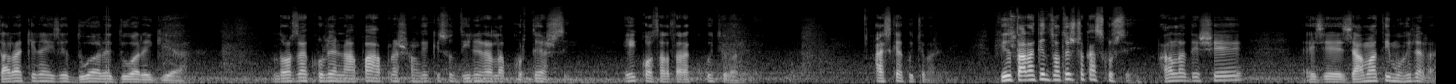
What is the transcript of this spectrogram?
যারা কিনা এই যে দুয়ারে দুয়ারে গিয়া দরজা খুলে, না, পা, আপনার সঙ্গে কিছু দিনের আলাপ করতে আসছি। এই কথাটা তারা কইতে পারেনি। আজকে কইতে পারেনি। কিন্তু তারা কিন্তু যথেষ্ট কাজ করছে। বাংলাদেশে এই যে জামাতি মহিলারা,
